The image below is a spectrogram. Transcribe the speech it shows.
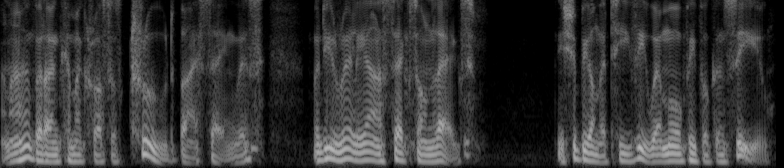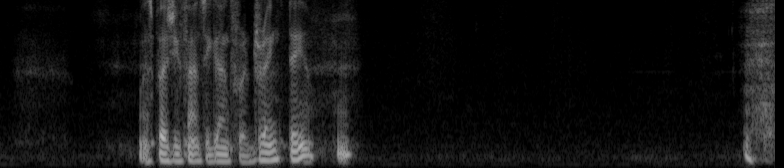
And I hope I don't come across as crude by saying this, but you really are sex on legs. You should be on the TV where more people can see you. I suppose you fancy going for a drink, do you? Hmm?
